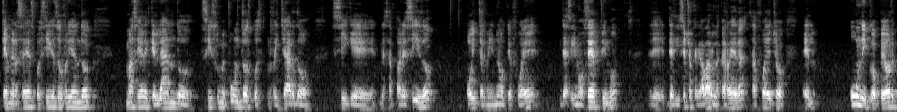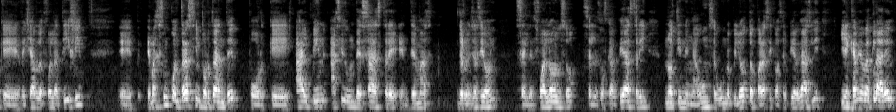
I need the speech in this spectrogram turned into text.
que Mercedes pues sigue sufriendo, más allá de que Lando sí sume puntos, pues Richardo sigue desaparecido. Hoy terminó que fue decimoséptimo de, de 18 que acabaron la carrera, o sea, fue de hecho el único peor que Richard fue Latifi. Eh, además es un contraste importante porque Alpine ha sido un desastre en temas de organización. Se les fue Alonso, se les fue Oscar Piastri, no tienen a un segundo piloto, parece que va a ser Pierre Gasly. Y en cambio McLaren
